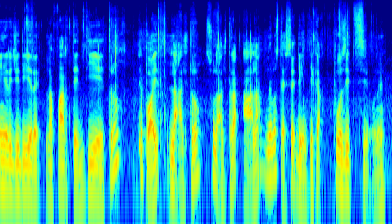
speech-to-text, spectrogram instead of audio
irrigidire la parte dietro e poi l'altro sull'altra ala nella stessa identica posizione.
